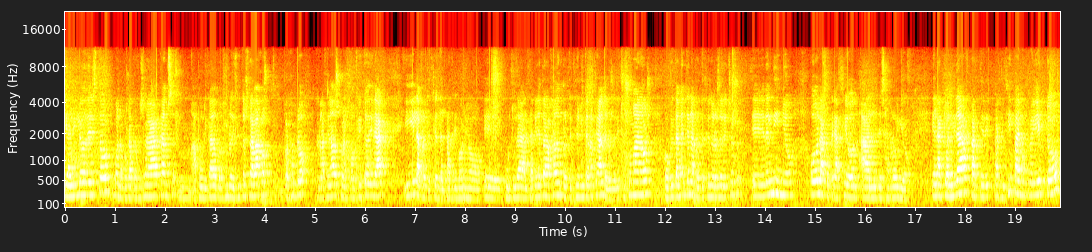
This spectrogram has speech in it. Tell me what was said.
Y al hilo de esto, bueno, pues la profesora Camps mm, ha publicado, por ejemplo, distintos trabajos, por ejemplo, relacionados con el conflicto de Irak y la protección del patrimonio eh, cultural. También ha trabajado en protección internacional de los derechos humanos, concretamente en la protección de los derechos eh, del niño o la cooperación al desarrollo. En la actualidad participa en un proyecto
